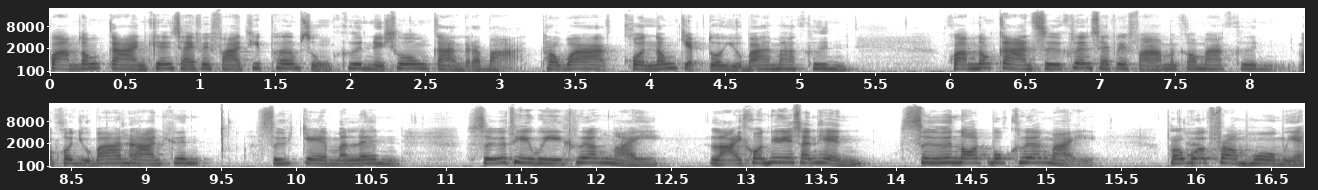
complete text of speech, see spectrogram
ความต้องการเครื่องใช้ไฟฟ้าที่เพิ่มสูงขึ้นในช่วงการระบาด เพราะว่าคนต้องเก็บตัวอยู่บ้านมากขึ้น ความต้องการซื้อเครื่องใช้ไฟฟ้ามันก็มากขึ้นบางคนอยู่บ้านค่ะนานขึ้น ซื้อเกมมาเล่น ซื้อทีวีเครื่องใหม่ หลายคนที่ดิฉันเห็น ซื้อโน้ตบุ๊กเครื่องใหม่ เพราะ work from home ไง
